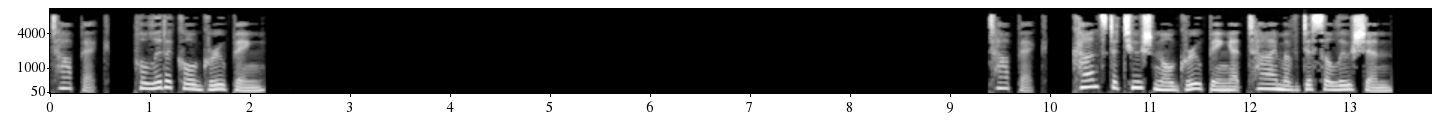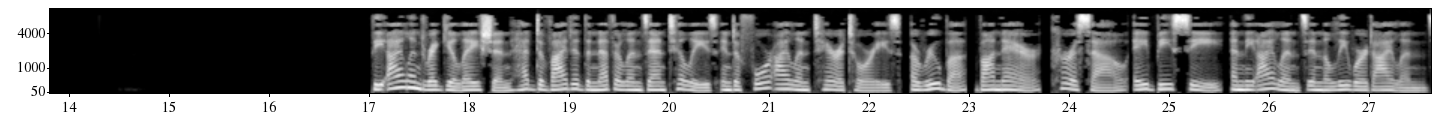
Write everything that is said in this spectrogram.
Topic: Political grouping. Topic: Constitutional grouping at time of dissolution. The island regulation had divided the Netherlands Antilles into four island territories, Aruba, Bonaire, Curaçao ABC, and the islands in the Leeward Islands.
